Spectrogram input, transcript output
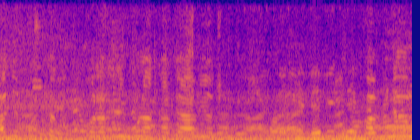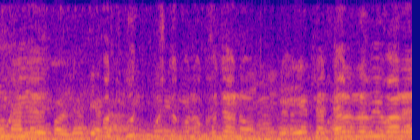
આજે પુસ્તક પરબની મુલાકાતે આવ્યો છું. આ વિનામૂલ્યે અદ્ભુત પુસ્તકોનો ખજાનો જે દર રવિવારે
